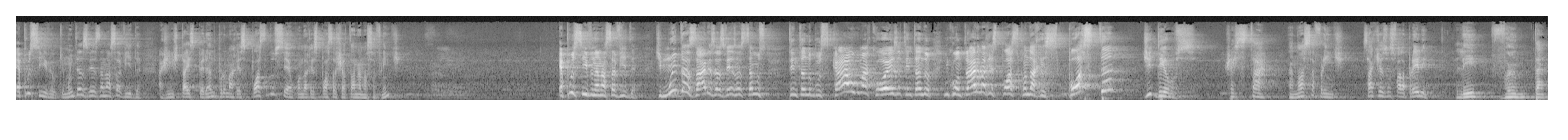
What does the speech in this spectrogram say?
é possível que muitas vezes na nossa vida a gente está esperando por uma resposta do céu quando a resposta já está na nossa frente? É possível na nossa vida que muitas áreas às vezes nós estamos tentando buscar alguma coisa, tentando encontrar uma resposta, quando a resposta de Deus já está na nossa frente. Sabe o que Jesus fala para ele? Levanta-se.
